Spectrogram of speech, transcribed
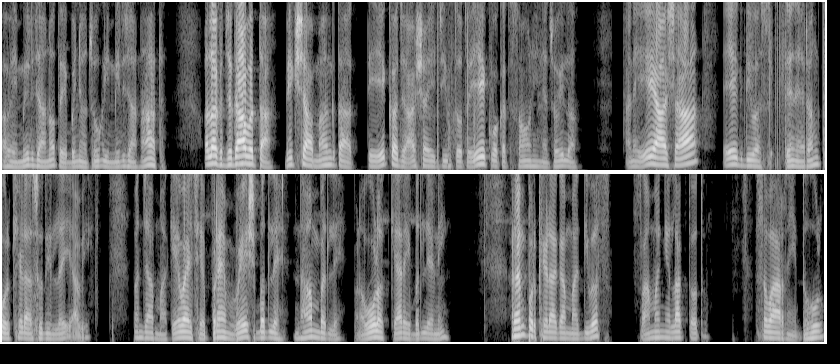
હવે મિર્જા નહોતો એ બન્યો, જોગી મિર્જા નાથ અલગ જગાવતા, ભિક્ષા માંગતા, તે એક જ આશાએ જીવતો તો એક વખત સોહણીને જોઈ લો. અને એ આશા એક દિવસ તેને રંગપુર ખેડા સુધી લઈ આવી. પંજાબમાં કહેવાય છે, પ્રેમ વેશ બદલે, નામ બદલે, પણ ઓળખ ક્યારેય બદલે નહીં. રંગપુર ખેડા ગામમાં દિવસ સામાન્ય લાગતો હતો. સવારની ધૂળ,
